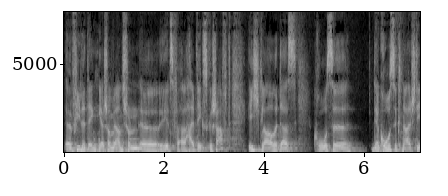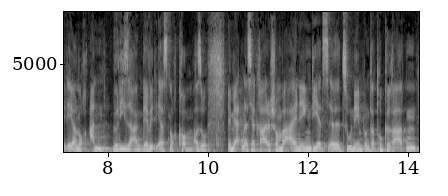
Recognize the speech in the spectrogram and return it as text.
äh, viele denken ja schon, wir haben es schon äh, jetzt äh, halbwegs geschafft. Ich glaube, dass große der große Knall steht eher noch an, würde ich sagen. Der wird erst noch kommen. Also wir merken das ja gerade schon bei einigen, die jetzt äh, zunehmend unter Druck geraten,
